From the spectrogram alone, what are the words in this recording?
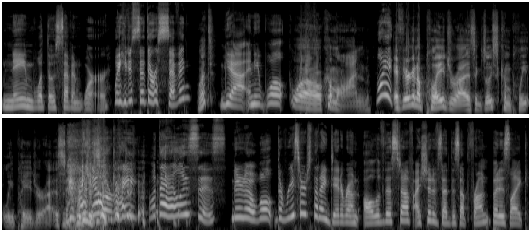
name what those seven were. Wait, he just said there were seven? What? Yeah, and he well Whoa, come on. What? If you're gonna plagiarize, at least completely plagiarize. I just- know, right? What the hell is this? no no no, well the research that I did around all of this stuff, I should have said this up front, but is like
